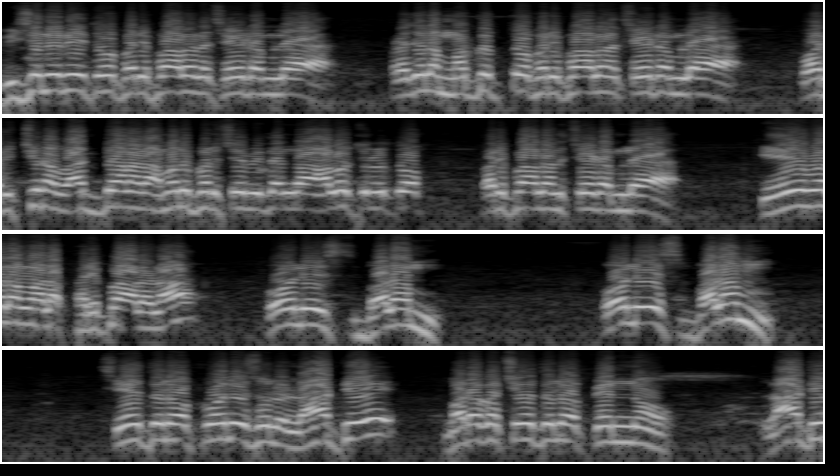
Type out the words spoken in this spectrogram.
విజనరీతో పరిపాలన చేయడంలే ప్రజల మద్దతుతో పరిపాలన చేయడంలే వారు ఇచ్చిన వాగ్దానాలు అమలు పరిచే విధంగా ఆలోచనలతో పరిపాలన చేయడంలే. కేవలం వాళ్ళ పరిపాలన పోలీస్ బలం పోలీస్ బలం. చేతిలో పోలీసులు లాఠీ మరొక చేతిలో పెన్ను. లాఠీ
